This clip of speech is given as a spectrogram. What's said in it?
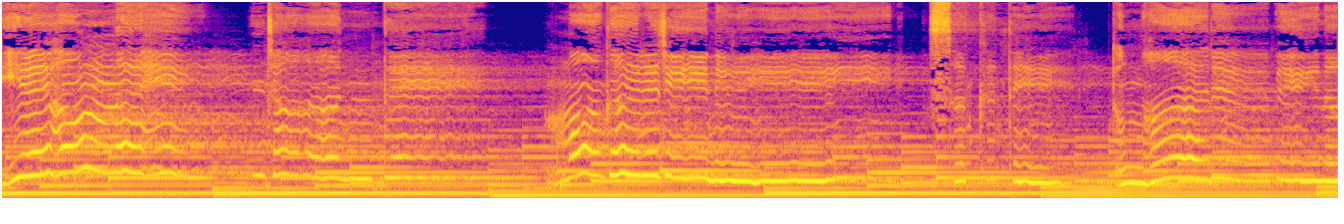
ये हम नहीं जानते मगर जी नहीं तुम्हारे बिना।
